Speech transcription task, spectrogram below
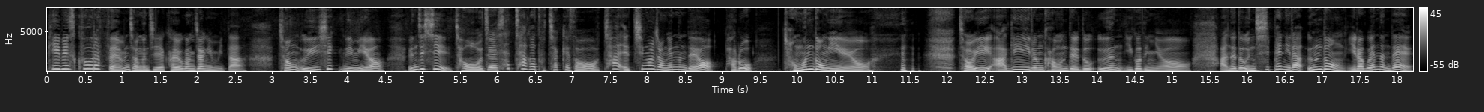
KBS 쿨 FM 정은지의 가요광장입니다. 정의식 님이요. 은지씨, 저 어제 새 차가 도착해서 차 애칭을 정했는데요. 바로 정은동이에요. 저희 아기 이름 가운데도 은이거든요. 아내도 은지 씨 팬이라 은동이라고 했는데,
